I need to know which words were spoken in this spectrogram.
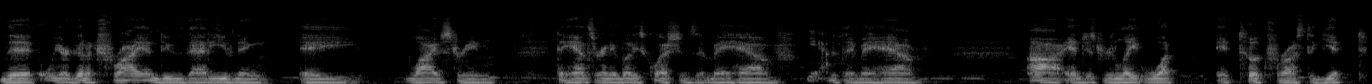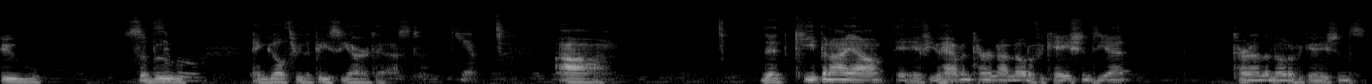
That we are going to try and do that evening a live stream to answer anybody's questions that may have Yeah. that they may have, uh, and just relate what it took for us to get to Cebu, Cebu. and go through the PCR test. Yeah. Uh, that keep an eye out if you haven't turned on notifications yet. Turn on the notifications,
